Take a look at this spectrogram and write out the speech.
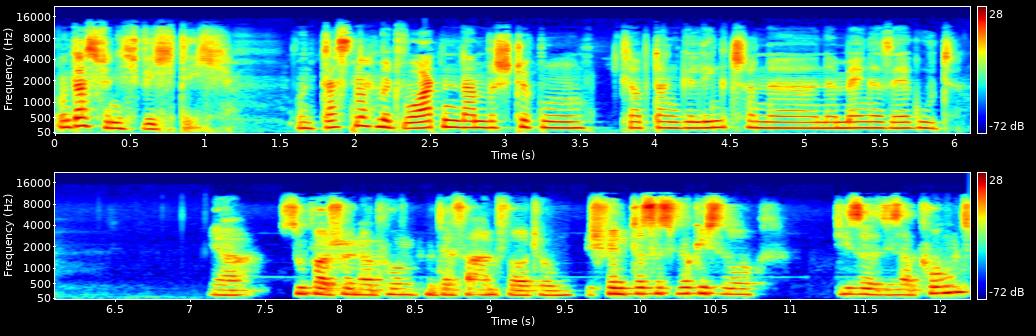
Und das finde ich wichtig. Und das noch mit Worten dann bestücken, ich glaube, dann gelingt schon eine, eine Menge sehr gut. Ja, super schöner Punkt mit der Verantwortung. Ich finde, das ist wirklich so diese, dieser Punkt.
